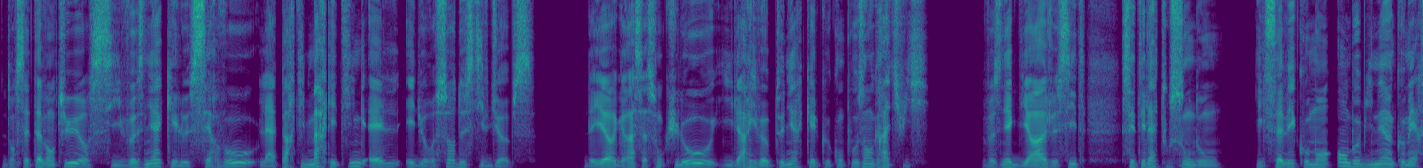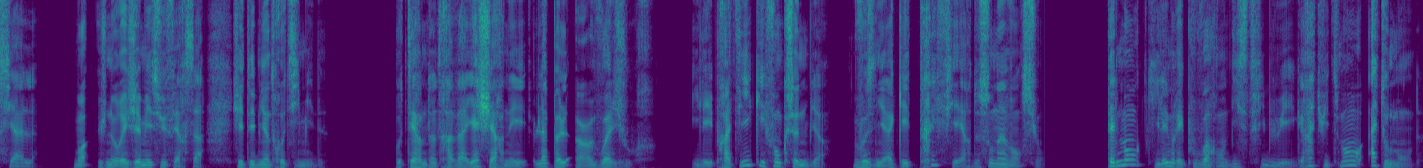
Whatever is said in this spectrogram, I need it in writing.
Dans cette aventure, si Wozniak est le cerveau, la partie marketing, elle, est du ressort de Steve Jobs. D'ailleurs, grâce à son culot, il arrive à obtenir quelques composants gratuits. Wozniak dira, je cite, C'était là tout son don. Il savait comment embobiner un commercial. Moi, je n'aurais jamais su faire ça. J'étais bien trop timide. Au terme d'un travail acharné, l'Apple I voit le jour. Il est pratique et fonctionne bien. Wozniak est très fier de son invention. Tellement qu'il aimerait pouvoir en distribuer gratuitement à tout le monde.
